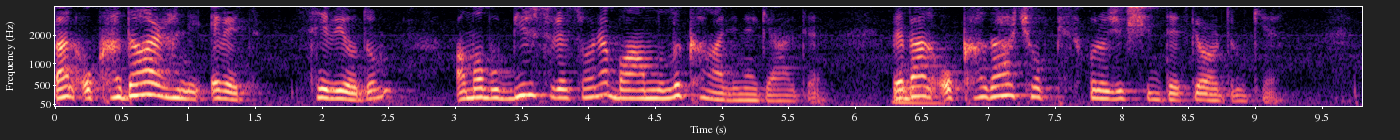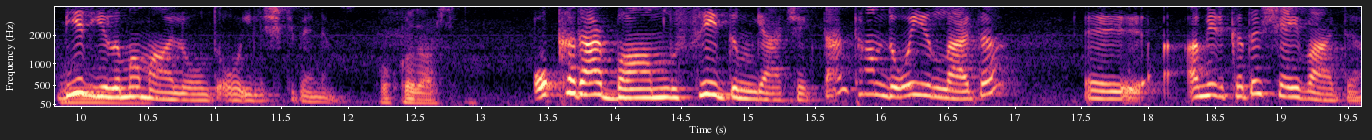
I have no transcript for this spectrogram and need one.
ben o kadar hani evet seviyordum ama bu bir süre sonra bağımlılık haline geldi. Ve ben o kadar çok psikolojik şiddet gördüm ki. Bir yılıma mal oldu o ilişki benim. O kadarsın. O kadar bağımlısıydım gerçekten. Tam da o yıllarda e, Amerika'da şey vardı.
